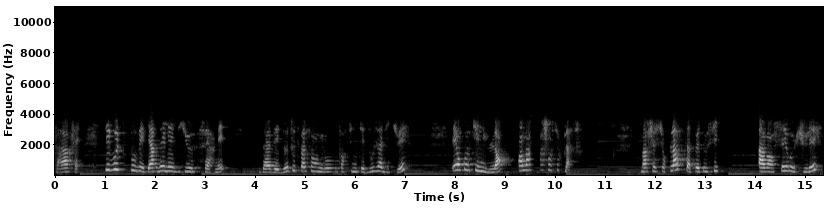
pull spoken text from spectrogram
Parfait. Si vous pouvez garder les yeux fermés, vous avez de toute façon l'opportunité de vous habituer. Et on continue lent en marchant sur place. Marcher sur place, ça peut être aussi avancer, reculer,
